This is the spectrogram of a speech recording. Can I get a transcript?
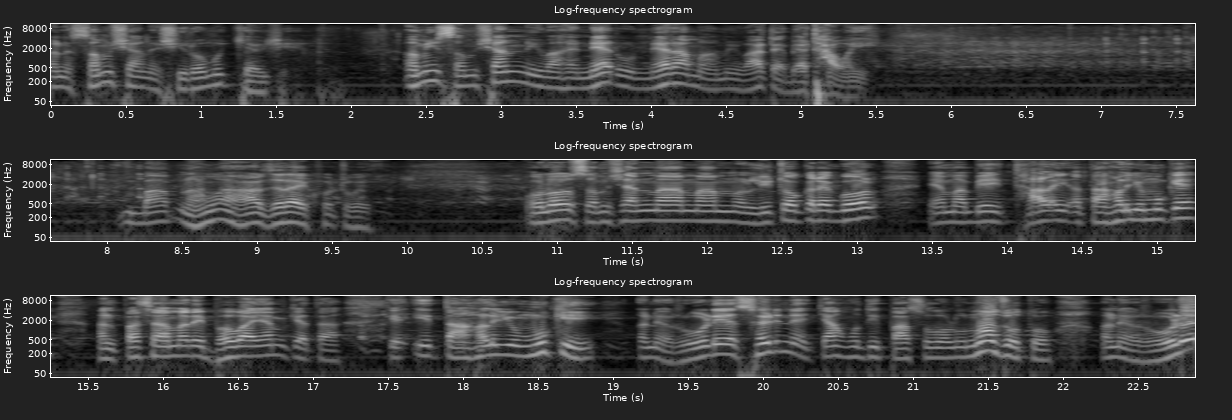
અને શમશાને શીરો મૂકી આવી છે. અમે શમશાનની વાહે નેરું, નેરામાં અમે વાટે બેઠા હોઈએ બાપના હું હા જરાય ખોટું હોય. ઓલો શમશાનમાં આમ લીટો કરે ગોળ, એમાં બે થાળી તાહળિયું મૂકે અને પાછા અમારે ભવા એમ કહેતા કે એ તાહળિયું મૂકી અને રોડે સડીને ત્યાં સુધી પાસુવાળું ન જોતો અને રોડે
